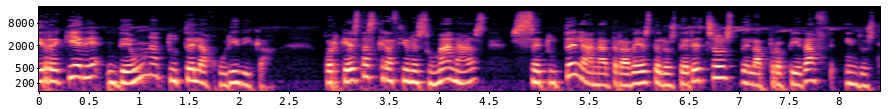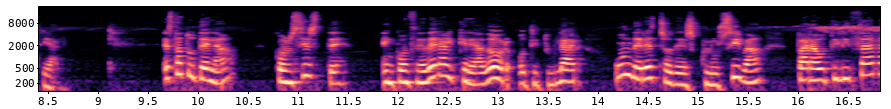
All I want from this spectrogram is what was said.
y requiere de una tutela jurídica, porque estas creaciones humanas se tutelan a través de los derechos de la propiedad industrial. Esta tutela consiste en conceder al creador o titular un derecho de exclusiva para utilizar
